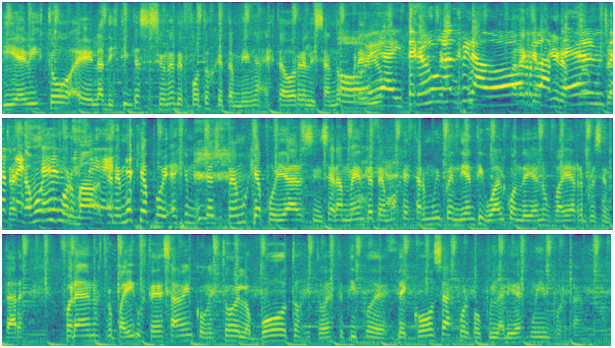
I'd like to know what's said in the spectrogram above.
y he visto eh, las distintas sesiones de fotos que también has estado realizando. Oye, ahí tenemos un aspirador, Para que, latente, Estamos informados, tenemos que, apoyar, es que tenemos que apoyar, sinceramente, tenemos que estar muy pendientes igual cuando ella nos vaya a representar fuera de nuestro país. Ustedes saben, con esto de los votos y todo este tipo de, de cosas, por popularidad es muy importante.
